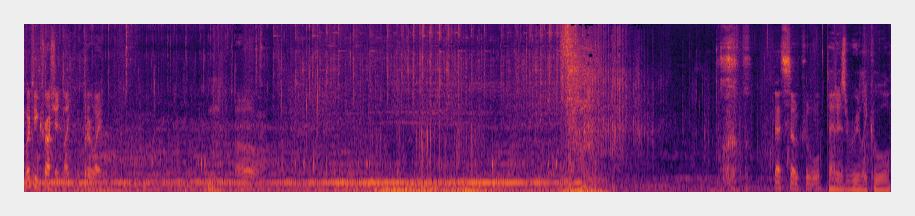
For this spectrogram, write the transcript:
What if you crush it? Like, put it away. Oh. That's so cool. That is really cool.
